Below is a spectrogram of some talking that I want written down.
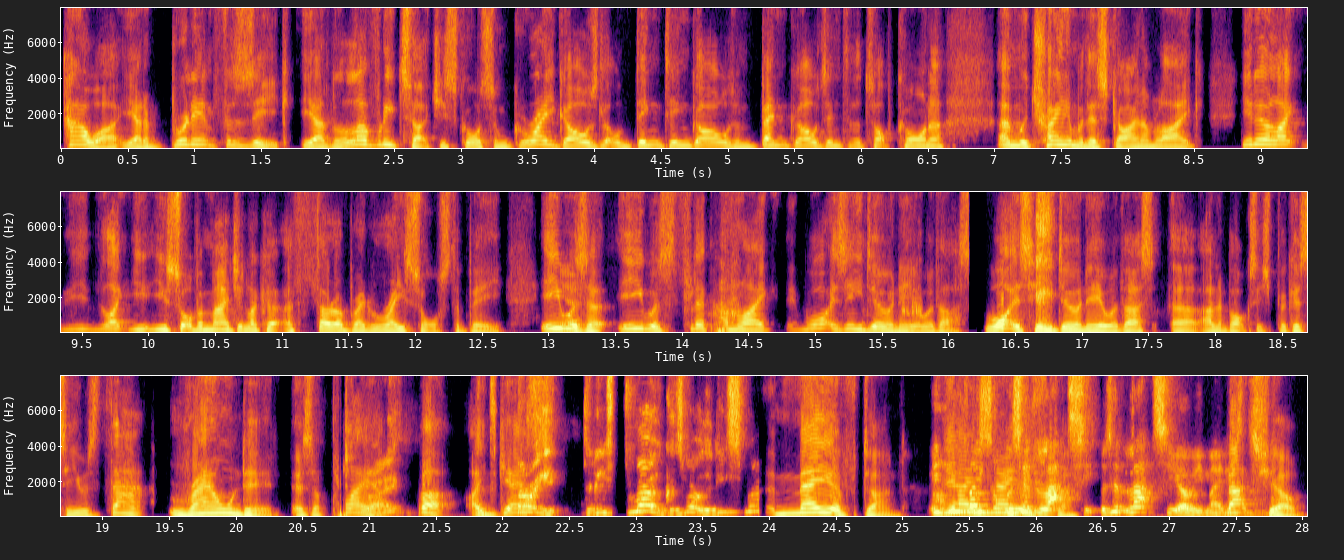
power. He had a brilliant physique. He had lovely touch. He scored some great goals, little dinked in goals and bent goals into the top corner. And we're training with this guy. And I'm like, you know, like like you, you sort of imagine like a, a thoroughbred racehorse to be. He yeah. was a he was flip. I'm like, what is he doing? here with us? What is he doing here with us, uh, Alen Boksic? Because he was that rounded as a player. Right. But I guess. Sorry, did he smoke as well? Did he smoke? May have done. Yeah, make, was it Lazio? Was it Lazio? He made Lazio.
